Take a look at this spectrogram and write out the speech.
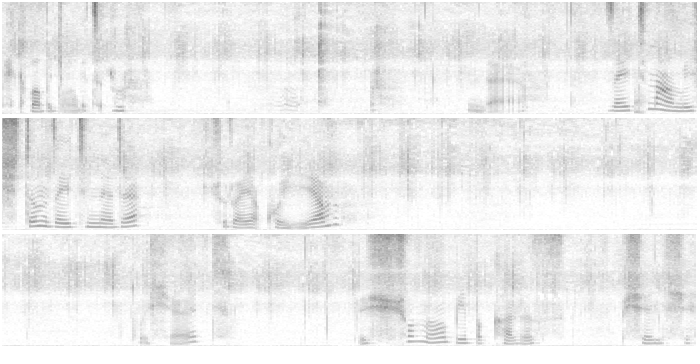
Peki babacığım getiririm. Şimdi zeytin almıştım. Zeytinleri şuraya koyayım. Poşet. Şunu bir bakarız. Bir şey şey.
